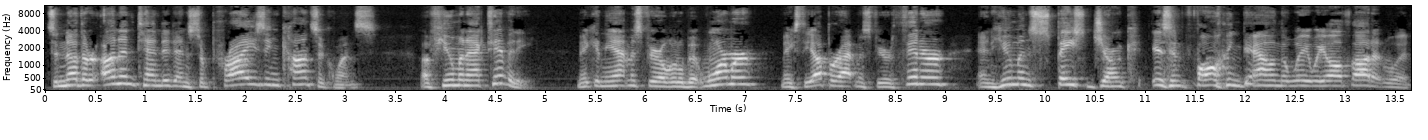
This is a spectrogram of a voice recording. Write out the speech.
It's another unintended and surprising consequence of human activity. Making the atmosphere a little bit warmer makes the upper atmosphere thinner, and human space junk isn't falling down the way we all thought it would.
